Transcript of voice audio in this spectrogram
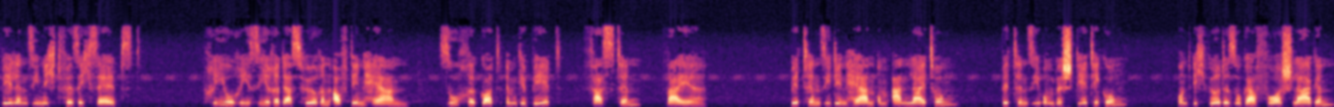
wählen Sie nicht für sich selbst. Priorisiere das Hören auf den Herrn. Suche Gott im Gebet, Fasten, Weihe. Bitten Sie den Herrn um Anleitung, bitten Sie um Bestätigung, und ich würde sogar vorschlagen,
